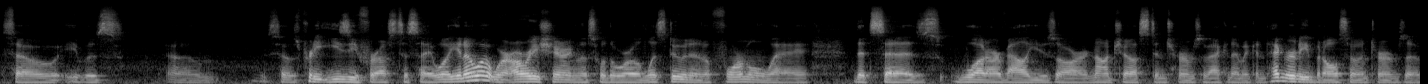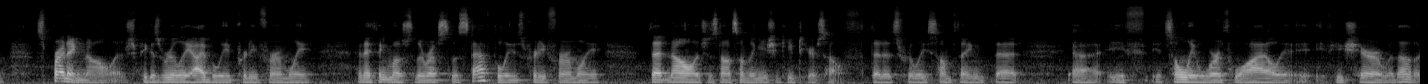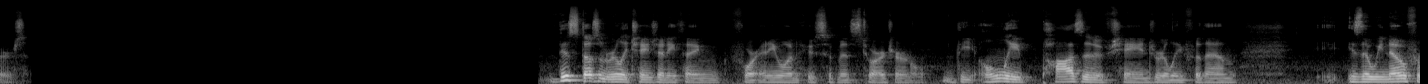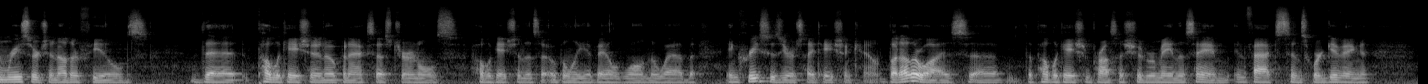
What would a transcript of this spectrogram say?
So it was, um, so it was pretty easy for us to say, well, you know what, we're already sharing this with the world. Let's do it in a formal way that says what our values are, not just in terms of academic integrity, but also in terms of spreading knowledge. Because really, I believe pretty firmly and I think most of the rest of the staff believes pretty firmly that knowledge is not something you should keep to yourself, that it's really something that uh, if it's only worthwhile if you share it with others. This doesn't really change anything for anyone who submits to our journal. The only positive change really for them is that we know from research in other fields that publication in open access journals, publication that's openly available on the web, increases your citation count. But otherwise, uh, the publication process should remain the same. In fact, since we're giving,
